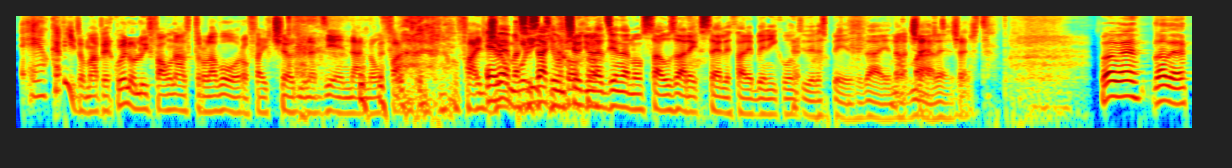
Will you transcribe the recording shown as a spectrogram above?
Eh, ho capito, ma per quello lui fa un altro lavoro, fa il CEO di un'azienda, non fa, non fa il Eh beh, ma si sa che un CEO di un'azienda non sa usare Excel e fare bene i conti delle spese, dai, è No, normale. certo, certo. Vabbè, vabbè.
